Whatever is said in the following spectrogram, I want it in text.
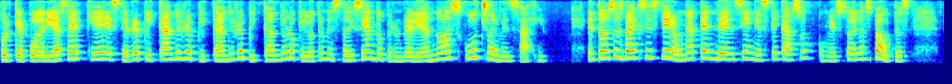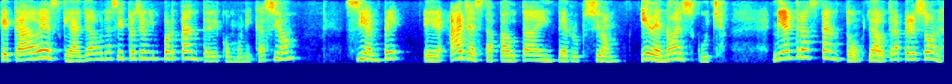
porque podría ser que esté replicando y replicando y replicando lo que el otro me está diciendo, pero en realidad no escucho el mensaje. Entonces va a existir una tendencia en este caso, con esto de las pautas, que cada vez que haya una situación importante de comunicación, siempre eh, haya esta pauta de interrupción y de no escucha. Mientras tanto, la otra persona,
